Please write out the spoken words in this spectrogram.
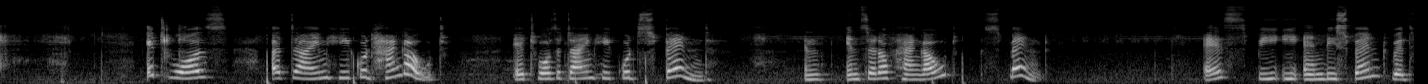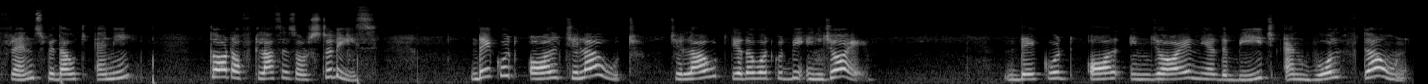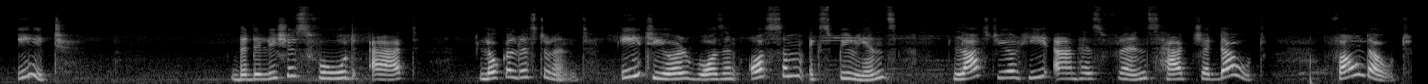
It was a time he could hang out. It was a time he could spend in, instead of hang out spend s-p-e-n-d spent with friends without any thought of classes or studies. They could all chill out. Chill out the other word could be enjoy. They could all enjoy near the beach and wolf down eat. The delicious food at local restaurant. Each year was an awesome experience Last year he and his friends had checked out, found out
